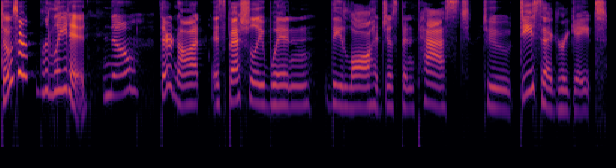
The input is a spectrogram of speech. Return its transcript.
Those are related. No, they're not, especially when the law had just been passed to desegregate.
